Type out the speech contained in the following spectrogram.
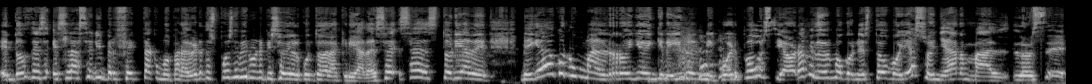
Entonces, es la serie perfecta como para ver después de ver un episodio del cuento de la criada. Esa, esa historia de me he quedado con un mal rollo increíble en mi cuerpo, si ahora me duermo con esto voy a soñar mal, lo sé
